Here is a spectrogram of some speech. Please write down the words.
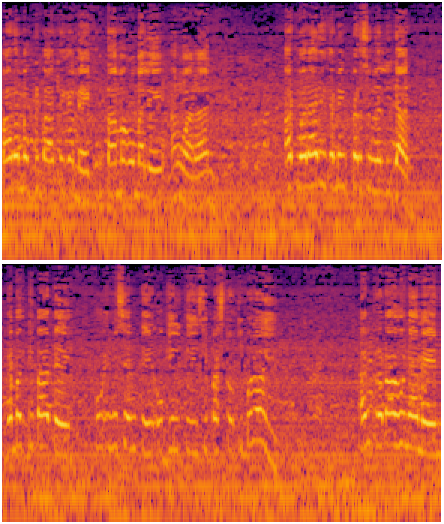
para magdebate kami kung tama o mali ang waran. At wala rin kaming personalidad na magdebate kung inosente o guilty si Pastor Kibuloy. Ang trabaho namin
